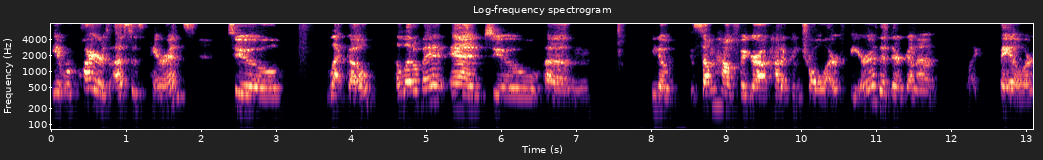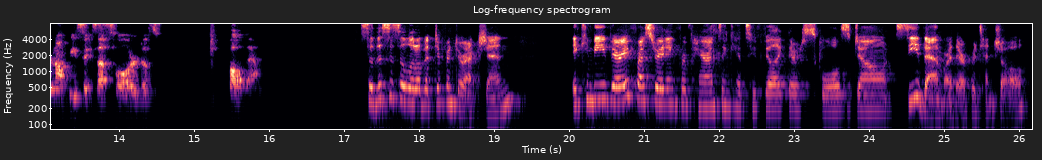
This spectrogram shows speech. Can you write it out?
it requires us as parents to let go a little bit and to um, you know somehow figure out how to control our fear that they're gonna like fail or not be successful or just fall down so this is a little bit different direction. It can be very frustrating for parents and kids who feel like their schools don't see them or their potential.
